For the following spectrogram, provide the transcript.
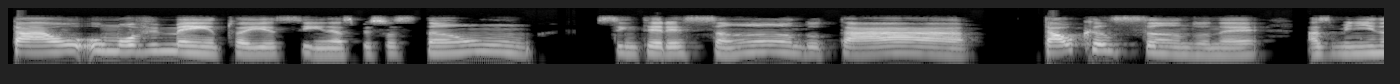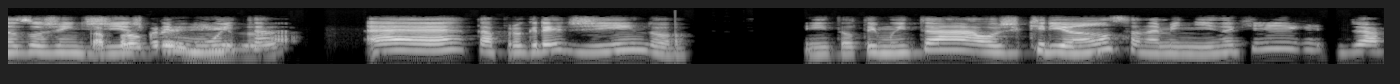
tá o, o movimento aí, assim, né? As pessoas estão se interessando, tá, tá alcançando, né? As meninas hoje em Tá dia tem muita. né? É, tá progredindo. Então tem muita, hoje, criança, né, menina, que já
